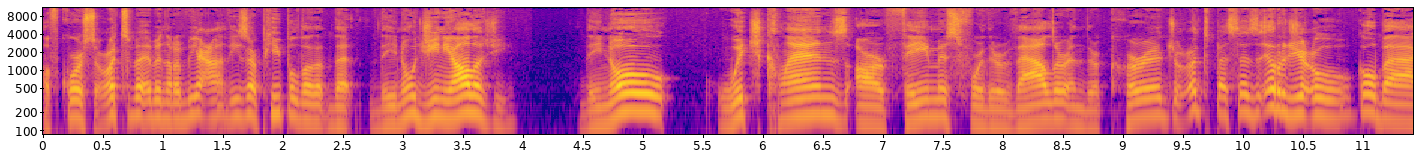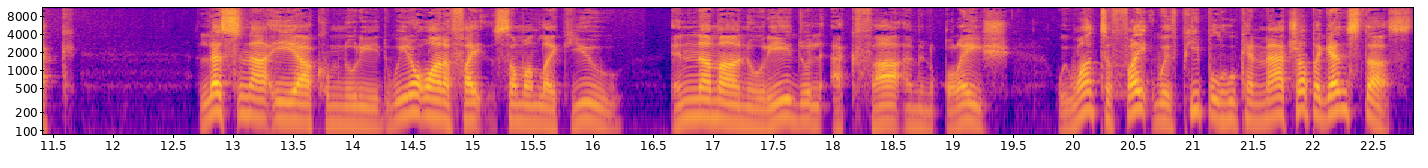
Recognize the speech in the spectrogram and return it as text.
Of course, Utbah ibn Rabi'ah, these are people that, that they know genealogy. They know which clans are famous for their valor and their courage. Utbah says, Irji'u, go back. Lasna iyakum nurid. We don't want to fight someone like you. إنما نريد الأكفاء من قريش. We want to fight with people who can match up against us.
